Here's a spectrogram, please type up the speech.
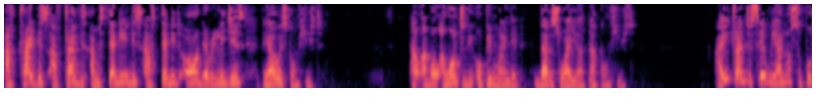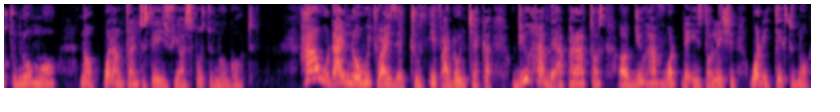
I've tried this, I've tried this, I'm studying this, I've studied all the religions. They're always confused. I, I, I want to be open-minded. That is why you are that confused. Are you trying to say we are not supposed to know more? No, what I'm trying to say is we are supposed to know God. How would I know which one is the truth if I don't check her? Do you have the apparatus or do you have what the installation, what it takes to know?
